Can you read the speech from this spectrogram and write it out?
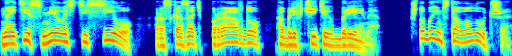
найти смелость и силу, рассказать правду, облегчить их бремя, чтобы им стало лучше.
